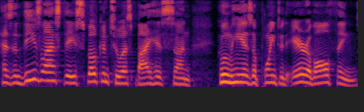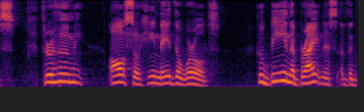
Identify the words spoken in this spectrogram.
has in these last days spoken to us by his Son, whom he has appointed heir of all things, through whom also he made the worlds, who being the brightness of, the,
